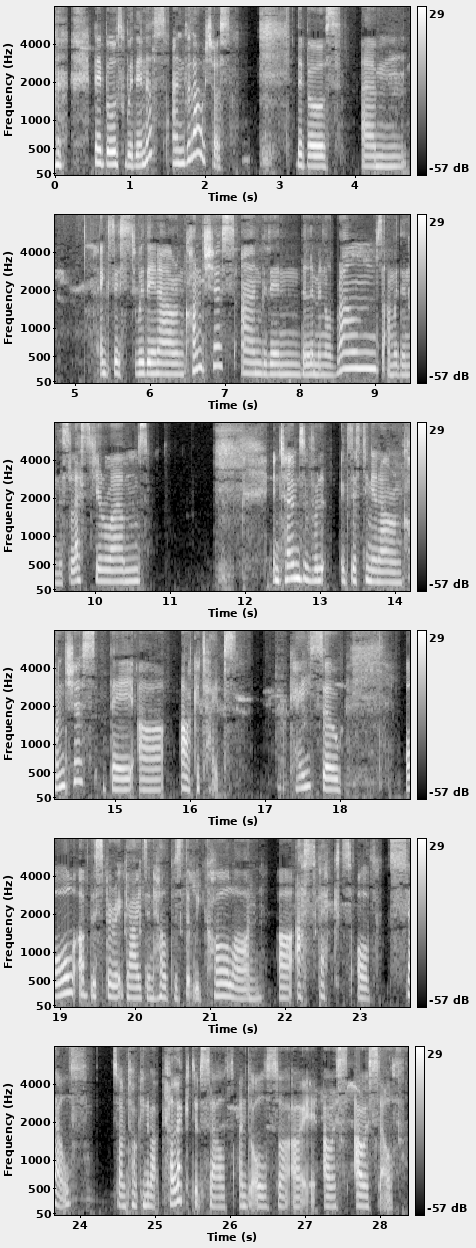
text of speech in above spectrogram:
they're both within us and without us. They're both um, exists within our unconscious and within the liminal realms and within the celestial realms. In terms of existing in our unconscious, they are archetypes. Okay, so all of the spirit guides and helpers that we call on are aspects of self. So I'm talking about collective self and also our, our, our self.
